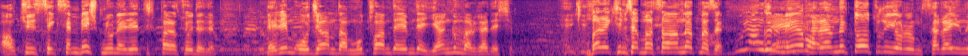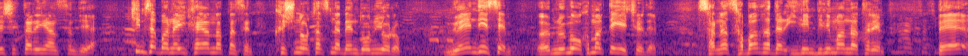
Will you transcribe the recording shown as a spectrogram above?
685 milyon elektrik parası ödedim. Benim ocağımda, mutfağımda, evimde yangın var kardeşim. Bana kimse masal anlatmasın. Bu yangını ben neye bağlı? karanlıkta oturuyorum sarayın ışıkları yansın diye. Kimse bana hikaye anlatmasın. Kışın ortasında ben donuyorum. Mühendisim. Ömrümü okumakta geçirdim. Sana sabah kadar ilim bilim anlatırım. Be,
